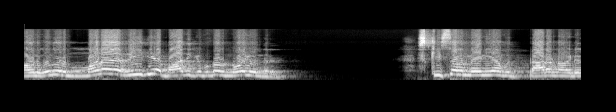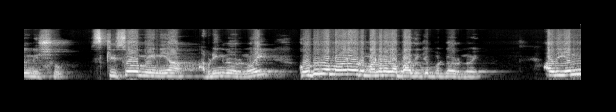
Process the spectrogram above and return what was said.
அவனுக்கு வந்து ஒரு மன ரீதியா பாதிக்கப்பட்ட ஒரு நோய் வந்துருது. ஸ்கிசோமேனியா வித் பேரனாய்டல் இஷ்யூ ஸ்கிசோமேனியா அப்படிங்கிற ஒரு நோய் கொடூரமான ஒரு மனநல பாதிக்கப்பட்ட ஒரு நோய். அது என்ன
